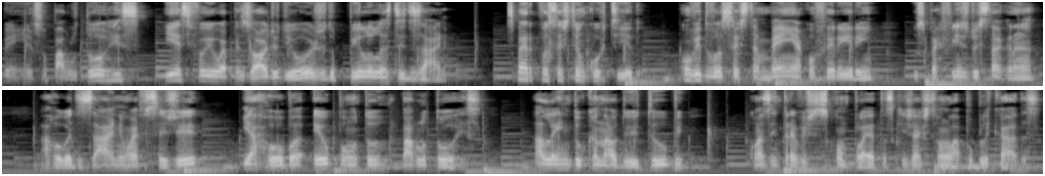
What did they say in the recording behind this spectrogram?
Bem, eu sou Pablo Torres e esse foi o episódio de hoje do Pílulas de Design. Espero que vocês tenham curtido. Convido vocês também a conferirem os perfis do Instagram designufcg e eu.pablotorres, além do canal do YouTube com as entrevistas completas que já estão lá publicadas.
